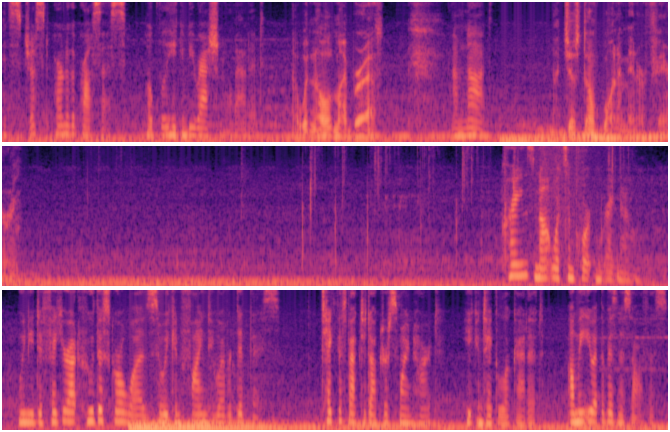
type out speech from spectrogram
it's just part of the process. Hopefully he can be rational about it. I wouldn't hold my breath. I'm not. I just don't want him interfering. Crane's not what's important right now. We need to figure out who this girl was so we can find whoever did this. Take this back to Dr. Swineheart. He can take a look at it. I'll meet you at the business office.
